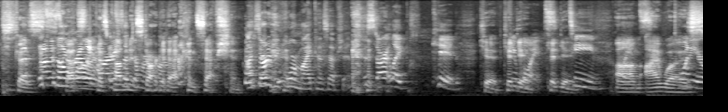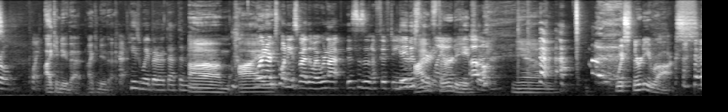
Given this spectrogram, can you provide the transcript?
Because Honestly, so that's really because hard. It's Kovenant such a hard started one. at conception. i started before my conception To start like kid, Kid, kid few game, points. kid game. Teen. Um. I was twenty year old points. I can do that. I can do that. Okay. he's way better at that than me Um, I We're in our twenties, by the way. We're not. This isn't a fifty year. Gabe is I'm 30. 30. Gabe's Oh. 30. yeah. which 30 rocks.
